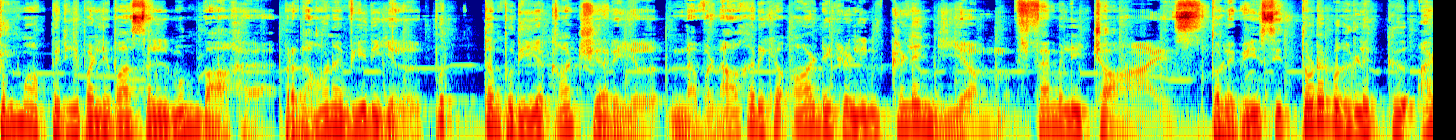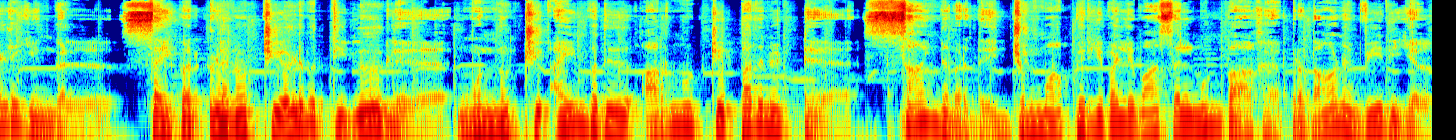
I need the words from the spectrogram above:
ஜும்மா பெரிய பள்ளிவாசல் முன்பாக பிரதான வீதியில் புத்தம் புதிய காட்சி அறையில் நவநாகரிக ஆடைகளின் கிளஞ்சியம் ஃபேமிலி சாய்ஸ் தொலைபேசி தொடர்புகளுக்கு அழையுங்கள். சைபர் எழுநூற்றி எழுபத்தி ஏழு முன்னூற்றி ஐம்பது அறுநூற்றி பதினெட்டு. சாய்ந்தவரது ஜும்மா பெரிய பள்ளிவாசல் முன்பாக பிரதான வீதியில்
